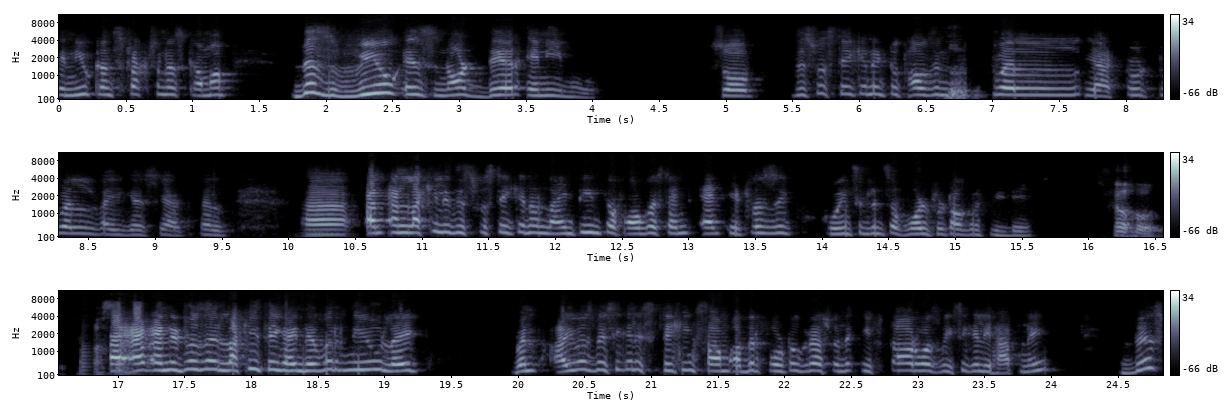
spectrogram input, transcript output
a new construction has come up. This view is not there anymore. So this was taken in 2012, yeah, 2012, I guess, yeah, 12. Uh, and, and luckily this was taken on 19th of August and, and it was a coincidence of World Photography Day. Oh, awesome. And, and it was a lucky thing. I never knew like when I was basically taking some other photographs when the iftar was basically happening. This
